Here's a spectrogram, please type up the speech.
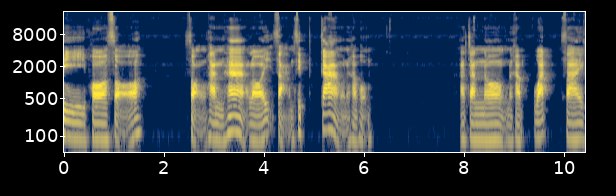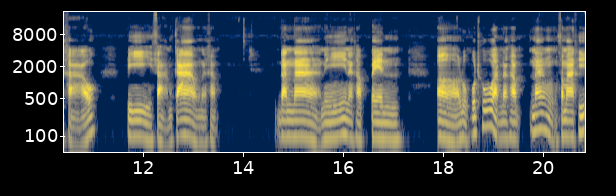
ปีพศ2539นะครับผม อาจารย์นองนะครับ วัดทรายขาว ปี39นะครับ ด้านหน้านี้นะครับเป็นเอ่อหลวงปู่ทวดนะครับ นั่งสมาธิ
